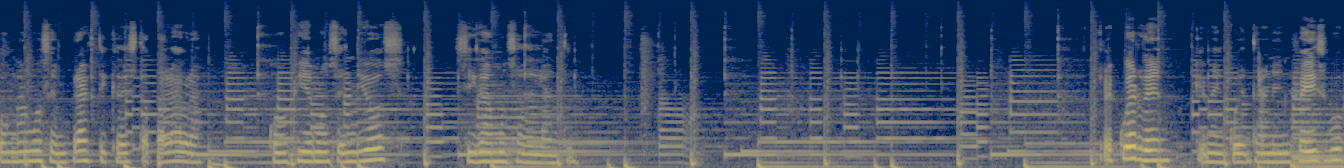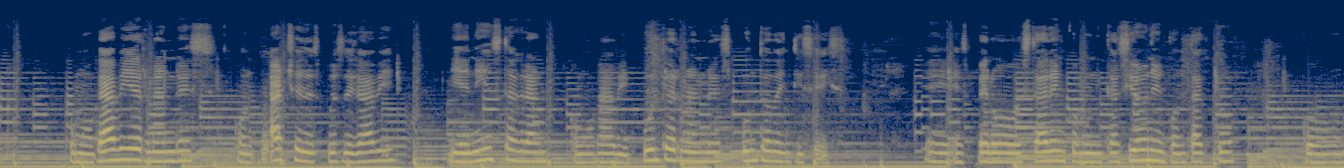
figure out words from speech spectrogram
Pongamos en práctica esta palabra, confiemos en Dios, sigamos adelante. Recuerden que me encuentran en Facebook como Gaby Hernández con H después de Gaby y en Instagram como gaby.hernández.26. Eh, espero estar en comunicación, en contacto con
